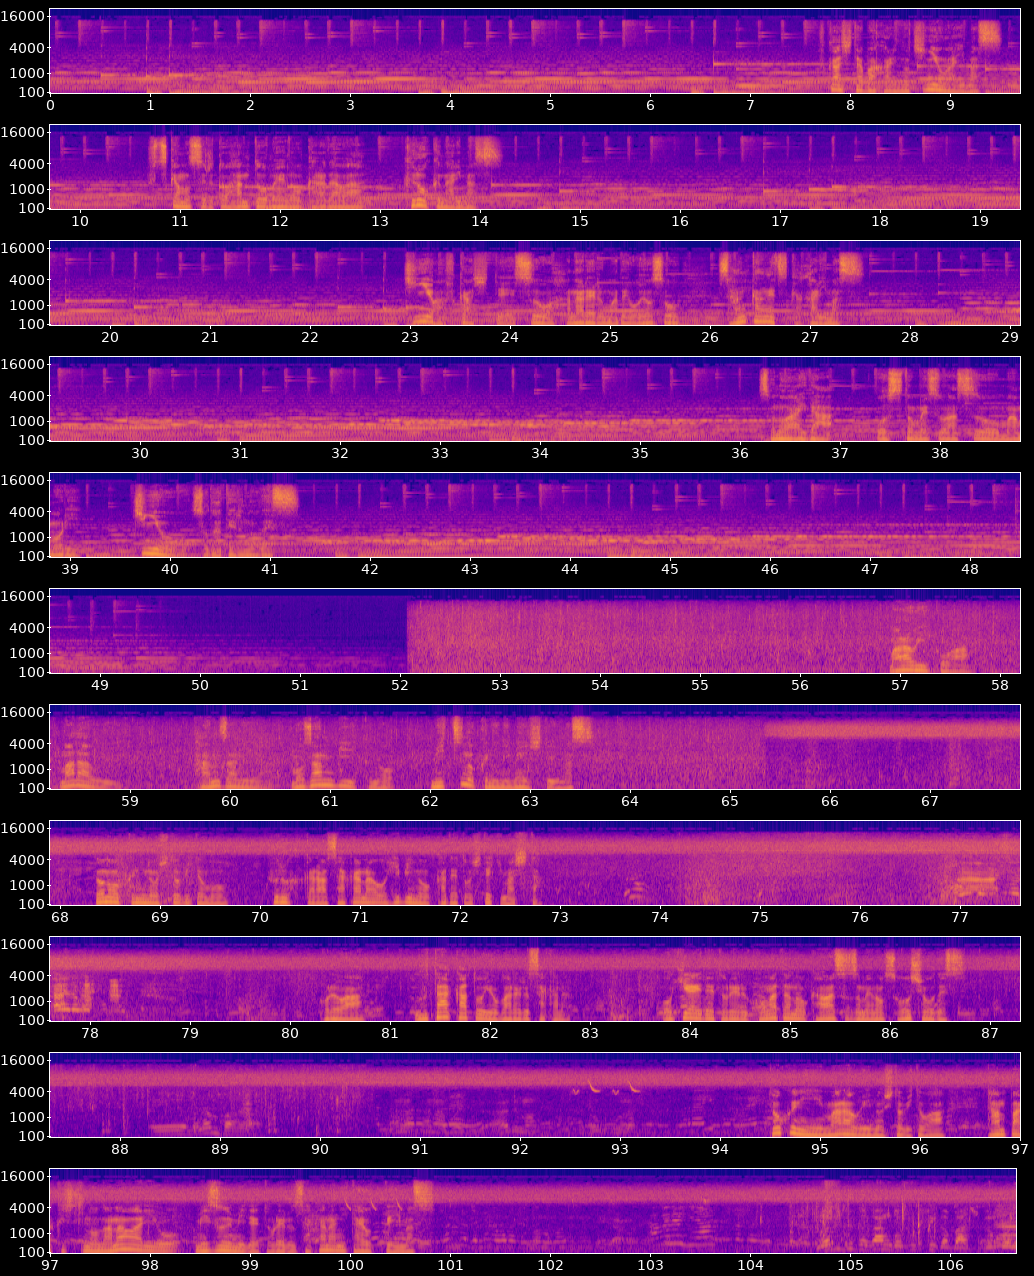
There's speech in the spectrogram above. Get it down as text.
孵化したばかりの稚魚がいます。2日もすると半透明の体は黒くなります。には孵化して巣を離れるまでおよそ3ヶ月かかります。その間オスとメスは巣を守り稚魚を育てるのです。マラウイ湖はマラウイタンザニアモザンビークの3つの国に面しています。どの国の人々も古くから魚を日々の糧としてきました。これはウタカと呼ばれる魚。沖合で取れる小型のカワスズメの総称です。特にマラウイの人々はタンパク質の7割を湖で取れる魚に頼っています。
